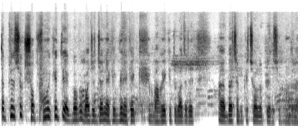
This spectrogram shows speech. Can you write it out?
তা প্রিয় দর্শক, সবসময় কিন্তু একভাবে বাজার জানি, এক একদিন এক এক ভাবে কিন্তু বাজারে বেচা বিক্রি চলে। প্রিয় দর্শক বন্ধুরা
